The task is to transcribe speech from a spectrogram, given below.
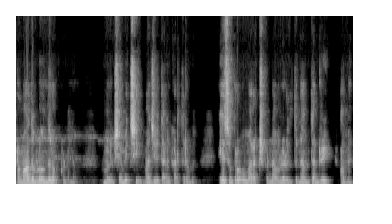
ప్రమాదంలో ఉందని ఒప్పుకుంటున్నాం. మమ్మల్ని క్షమించి మా జీవితాన్ని కడుతున్నామని యేసు ప్రభు మా రక్షకుండా అమలు అడుగుతున్నాం. తండ్రి ఆమెన్.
